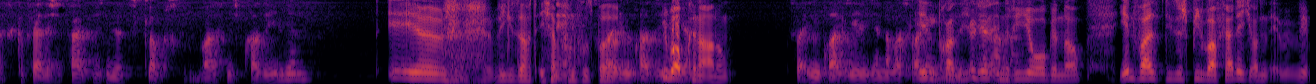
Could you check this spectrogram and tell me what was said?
ist gefährliches Halbwissen jetzt, ich glaube, war es nicht Brasilien? Äh, wie gesagt, ich habe Nee, von Fußball überhaupt keine Ahnung. Es war in Brasilien, aber es war In Brasilien, in. Rio, genau. Jedenfalls, dieses Spiel war fertig und äh,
